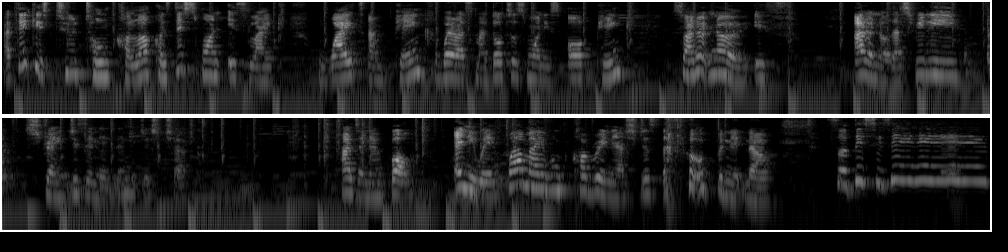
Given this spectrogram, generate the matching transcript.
i think it's two-tone color because this one is like white and pink whereas my daughter's one is all pink. So i don't know if i don't know that's really strange isn't it? Let me just check. I don't know but anyway why am i even covering it? I should just open it now. So this is it.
